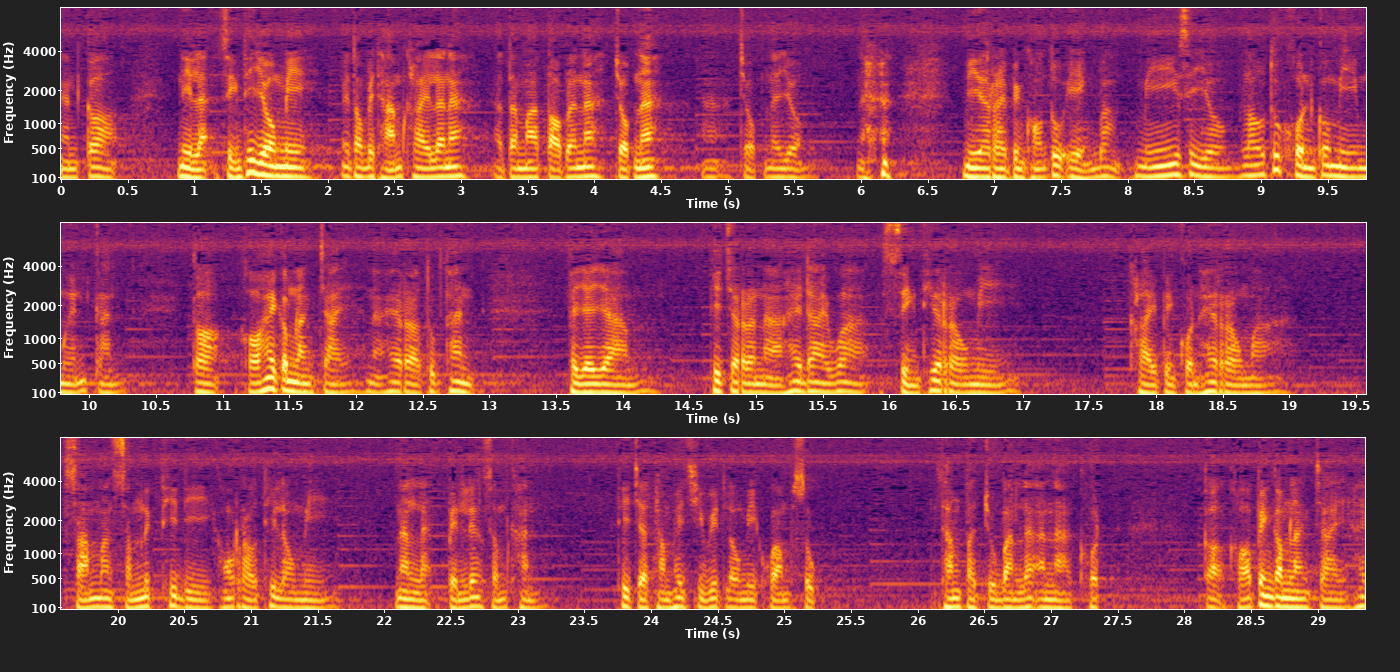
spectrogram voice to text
งั้นก็นี่แหละสิ่งที่โยมมีไม่ต้องไปถามใครแล้วนะอาตมาตอบแล้วนะ จบนะ จบนะโยมมีอะไรเป็นของตัวเองบ้าง มีสิโยม เราทุกคนก็มีเหมือนกัน ก็ขอให้กำลังใจนะให้เราทุกท่านพยายามพิจารณาให้ได้ว่าสิ่งที่เรามี ใครเป็นคนให้เรามา สามัญสำนึกที่ดีของเราที่เรามี นั่นแหละเป็นเรื่องสำคัญ ที่จะทำให้ชีวิตเรามีความสุข ทั้งปัจจุบันและอนาคต ก็ขอเป็นกำลังใจให้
